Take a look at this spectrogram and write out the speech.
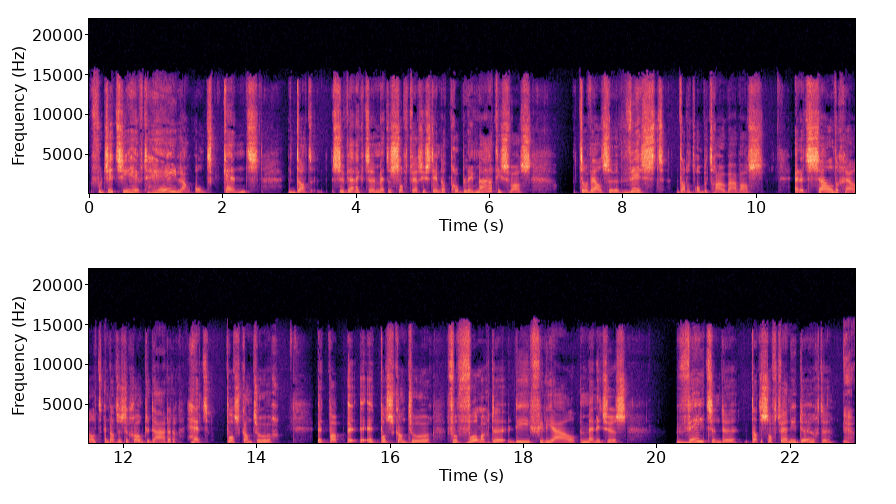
Fujitsu heeft heel lang ontkend dat ze werkte met een softwaresysteem dat problematisch was. Terwijl ze wist dat het onbetrouwbaar was. En hetzelfde geldt, en dat is de grote dader, het postkantoor. Het, het postkantoor vervolgde die filiaalmanagers, wetende dat de software niet deugde. Ja.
